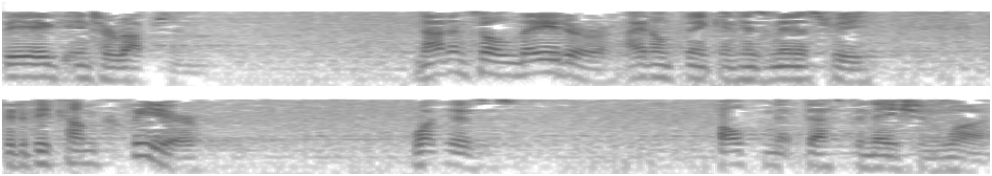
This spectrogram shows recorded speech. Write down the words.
big interruption. Not until later, I don't think, in his ministry did it become clear what his ultimate destination was.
